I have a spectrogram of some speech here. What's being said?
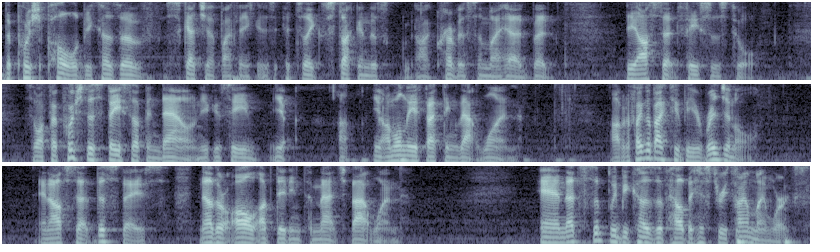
the push pull because of SketchUp, I think. It's, it's like stuck in this uh, crevice in my head, but the offset faces tool. So if I push this face up and down, you can see, you know, uh, you know I'm only affecting that one. Uh, but if I go back to the original and offset this face, now they're all updating to match that one. And that's simply because of how the history timeline works.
